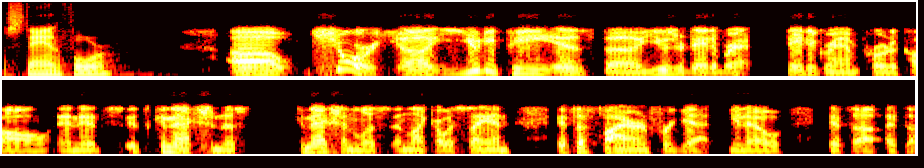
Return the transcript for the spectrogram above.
stand for? Uh, sure. Uh, UDP is the user data datagram protocol, and it's it's connectionless connectionless. And like I was saying, it's a fire and forget. You know, it's a it's a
